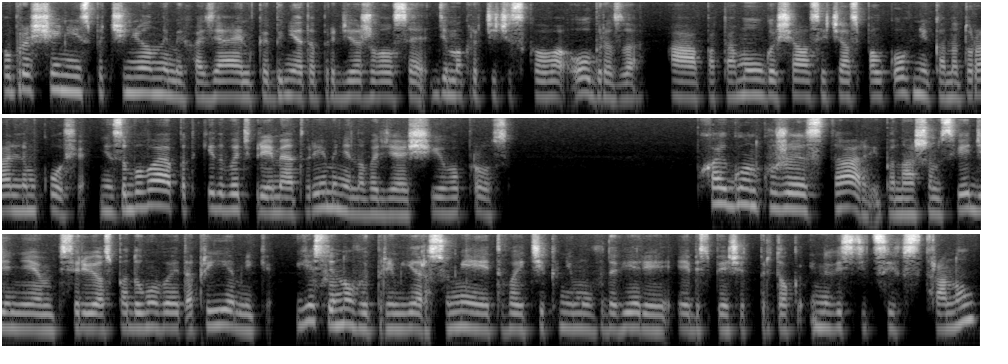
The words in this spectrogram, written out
В обращении с подчиненными хозяин кабинета придерживался демократического образа, а потому угощал сейчас полковника натуральным кофе, не забывая подкидывать время от времени наводящие вопросы. Хайгонг уже стар и, по нашим сведениям, всерьез подумывает о преемнике. Если новый премьер сумеет войти к нему в доверие и обеспечит приток инвестиций в страну,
